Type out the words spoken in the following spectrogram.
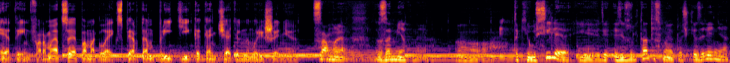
эта информация помогла экспертам прийти к окончательному решению. Самые заметные э, такие усилия и ре- результаты, с моей точки зрения,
